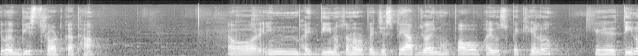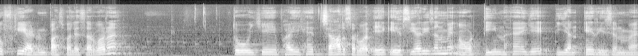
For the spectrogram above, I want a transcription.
ये भाई बीस स्लॉट का था। और इन भाई तीनों सर्वर पे जिस पे आप ज्वाइन हो पाओ, भाई उस पर खेलो। ये तीनों फ्री एडमिन पास वाले सर्वर हैं। तो ये भाई हैं चार सर्वर एक एशिया रीजन में और तीन हैं ये एन ए रीजन में।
